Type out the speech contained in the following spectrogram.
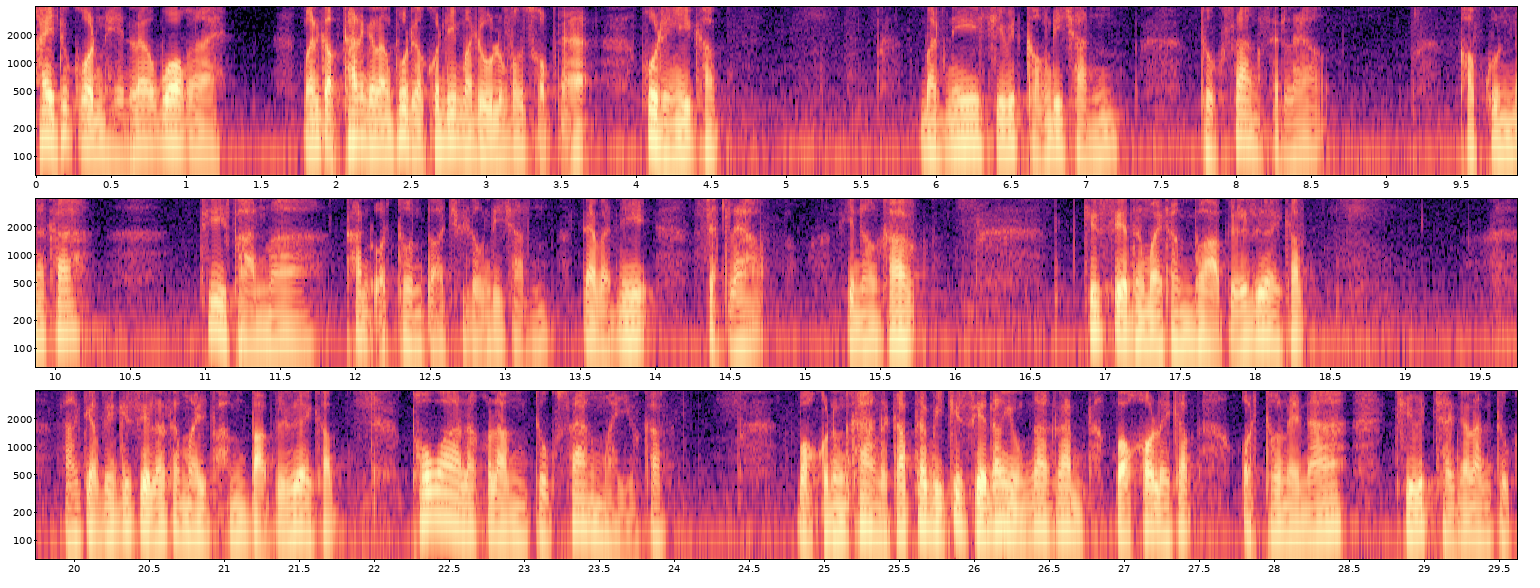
ให้ทุกคนเห็นแล้วบอกไงเหมือนกับท่านกำลังพูดกับคนที่มาดูลุมฝังศพนะฮะพูดอย่างนี้ครับ บัดนี้ชีวิตของดิฉันถูกสร้างเสร็จแล้ว ขอบคุณนะคะ ที่ผ่านมาท่านอดทนต่อชีวิตของดิฉัน แต่บัดนี้เสร็จแล้ว พี่น้องครับคริสเตียทำไมทำบาปอยู่เรื่อยๆครับหลังจากเป็นคริสเตียนแล้วทำไมทำบาปอยู่เรื่อยๆครับ เพราะว่าเรากำลังถูกสร้างใหม่อยู่ครับ บอกคนข้างๆนะครับถ้ามีคริสเตียนนั่งอยู่ข้างท่านบอกเขาเลยครับ อดทนหน่อยนะ ชีวิตฉันกำลังถูก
